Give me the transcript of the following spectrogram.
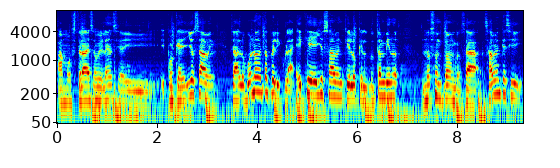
a mostrar esa violencia y, porque ellos saben o sea, lo bueno de esta película es que ellos saben que lo que lo están viendo no son tontos. O sea, saben que si.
